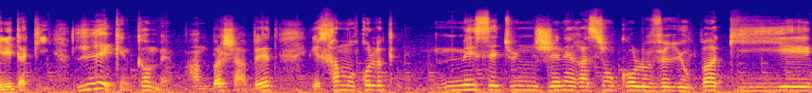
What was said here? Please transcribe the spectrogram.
il est acquis لكن كوميم عند برشا عباد يخموا يقول لك mais c'est une génération qu'on le veuille ou pas qui est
